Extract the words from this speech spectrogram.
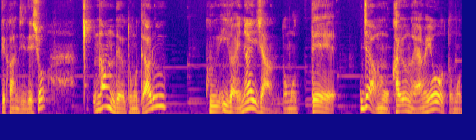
て感じでしょ？なんだよと思って、歩く以外ないじゃんと思って、じゃあもう通うのやめようと思っ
